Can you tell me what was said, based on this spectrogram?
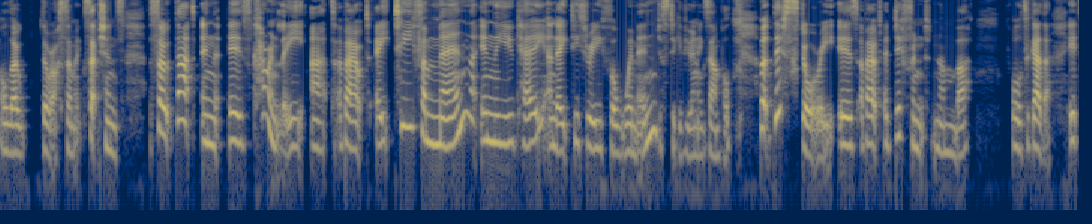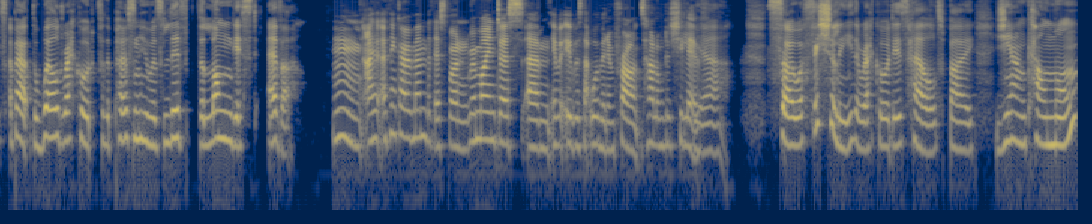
although there are some exceptions. So that in, is currently at about 80 for men in the UK and 83 for women, just to give you an example. But this story is about a different number altogether. It's about the world record for the person who has lived the longest ever. Mm, I, I, think I remember this one. Remind us, um, it, it was that woman in France. How long did she live? Yeah. So officially, the record is held by Jeanne Calment,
